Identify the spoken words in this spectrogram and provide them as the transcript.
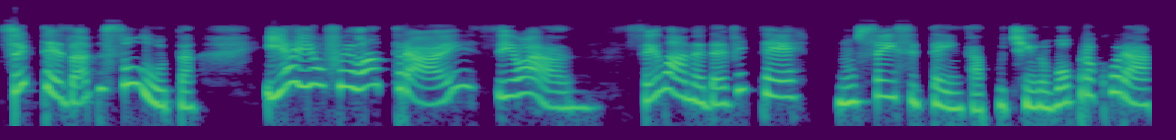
Certeza absoluta. E aí eu fui lá atrás e eu, ah, sei lá, né? Deve ter. Não sei se tem cappuccino, vou procurar.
